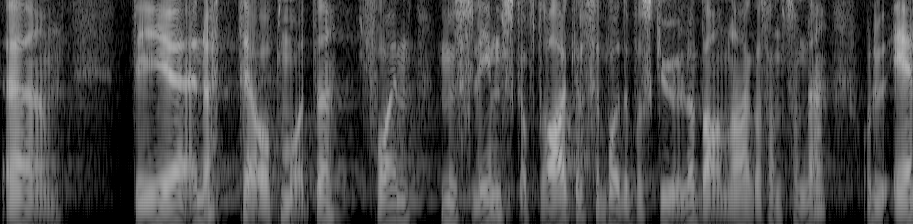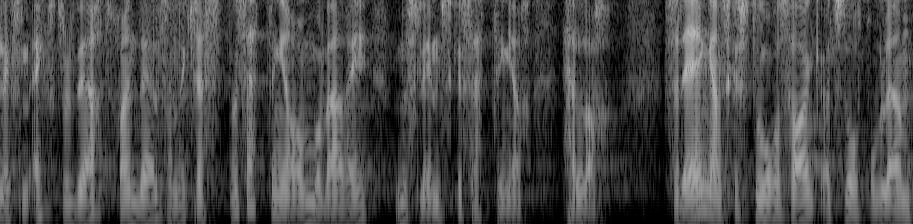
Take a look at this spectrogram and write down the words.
Uh, de er nødt til å på en måte få en muslimsk oppdragelse både på skole og barnehage. Og sånt som det. Og du er liksom ekskludert fra en del sånne kristne settinger om å være i muslimske settinger heller. Så det er en ganske stor sak og et stort problem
